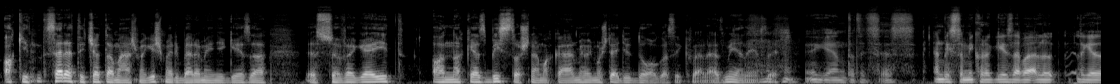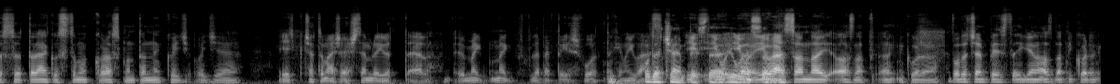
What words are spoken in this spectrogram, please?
aki szereti Csetamás, meg ismeri Bereményi Géza szövegeit, annak ez biztos nem akármi, hogy most együtt dolgozik vele. Ez milyen érzés? Igen, tehát ez, ez emlékszem, mikor a Gézával elő, először találkoztam, akkor azt mondtam neki, hogy, hogy egy csatomás estemre jött el, meg, meglepetés volt nekem a Juhász. Oda csempészte Jó, Juhász, Juhász Anna aznap, amikor a, hát oda csempészte, igen, aznap, mikor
